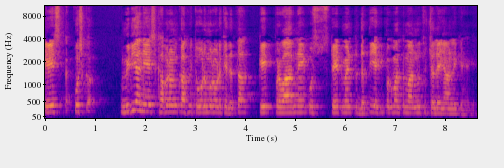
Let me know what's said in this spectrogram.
ਇਸ ਕੁਝ ਮੀਡੀਆ ਨੇ ਇਸ ਖਬਰਾਂ ਨੂੰ ਕਾਫੀ ਤੋੜ ਮਰੋੜ ਕੇ ਦਿੱਤਾ ਕਿ ਪਰਿਵਾਰ ਨੇ ਕੁਝ ਸਟੇਟਮੈਂਟ ਦਿੱਤੀ ਹੈ ਕਿ ਭਗਵੰਤ ਮਾਨ ਨੂੰ ਉੱਥੋਂ ਚਲੇ ਜਾਣ ਲਈ ਕਿਹਾ ਗਿਆ।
